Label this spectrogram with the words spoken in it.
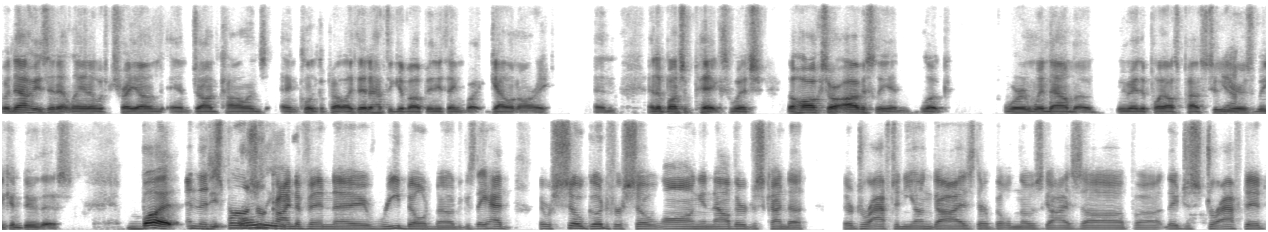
But now he's in Atlanta with Trae Young and John Collins and Clint Capela. Like they don't have to give up anything but Gallinari and and a bunch of picks, which the Hawks are obviously in. Look, we're in win now mode. We made the playoffs past two Yeah. years. We can do this. But and the, the Spurs only- are kind of in a rebuild mode because they had they were so good for so long, and now they're just kind of they're drafting young guys. They're building those guys up. Uh, they just drafted,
